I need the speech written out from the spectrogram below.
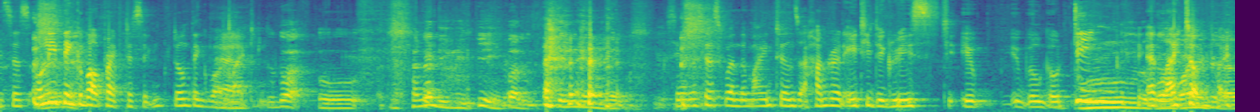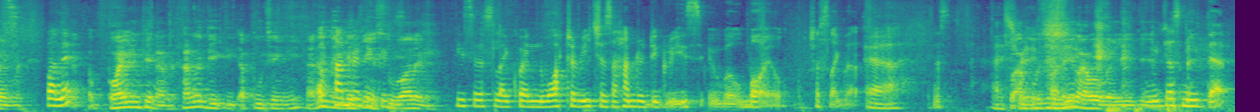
It says only think about practicing. Don't think about enlightenment. See, this is when the mind turns 180 degrees. To, it, it will go ding Ooh, and light up. Like, degrees. He says like when water reaches 100 degrees, it will boil, just like that. Yeah. That's really funny. we just need that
